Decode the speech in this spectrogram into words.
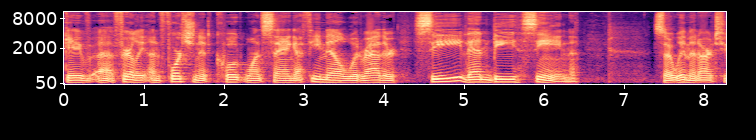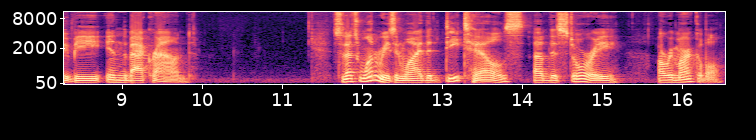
gave a fairly unfortunate quote once saying, A female would rather see than be seen. So women are to be in the background. So that's one reason why the details of this story are remarkable.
